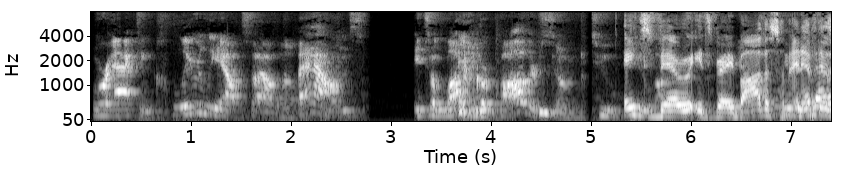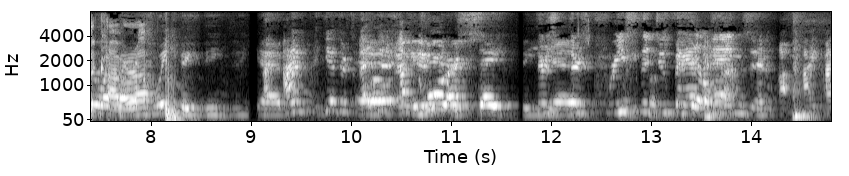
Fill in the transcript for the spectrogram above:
who are acting clearly outside the bounds, it's a lot more bothersome to. It's to very, it's very bothersome. And if there's a cover up, week, the, the, the, uh, I'm, yeah, there's, uh, of in New York course. State, the, There's, uh, there's priests that do bad things, and I, I,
